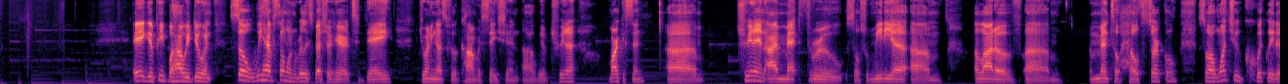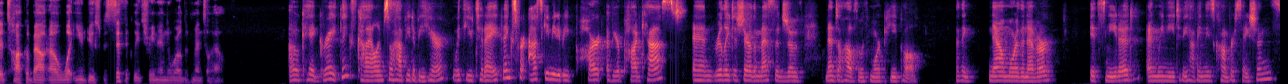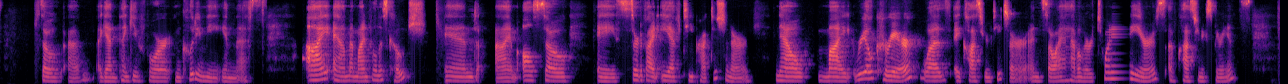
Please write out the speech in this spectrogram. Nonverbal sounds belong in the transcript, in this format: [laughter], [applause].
Hey, good people, how we doing? So we have someone really special here today, joining us for the conversation. Uh, we have Trina Markison. Um, Trina and I met through social media, um, a lot of um, mental health circle. So I want you quickly to talk about uh, what you do specifically, Trina, in the world of mental health. Okay, great. Thanks, Kyle. I'm so happy to be here with you today. Thanks for asking me to be part of your podcast and really to share the message of mental health with more people. I think now more than ever, it's needed and we need to be having these conversations. So, um, again, thank you for including me in this. I am a mindfulness coach and I'm also a certified EFT practitioner now, my real career was a classroom teacher, and so I have over 20 years of classroom experience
